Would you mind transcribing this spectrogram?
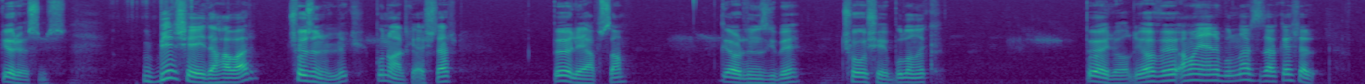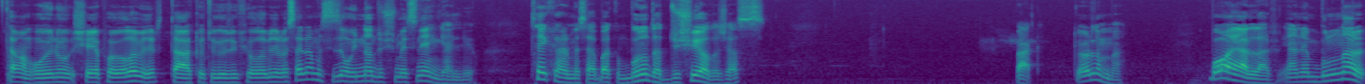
Görüyorsunuz. Bir şey daha var. Çözünürlük. Bunu arkadaşlar böyle yapsam gördüğünüz gibi çoğu şey bulanık böyle oluyor ve ama yani bunlar siz arkadaşlar tamam oyunu şey yapıyor olabilir daha kötü gözüküyor olabilir vesaire ama sizi oyundan düşürmesini engelliyor. Tekrar mesela bakın bunu da düşüğe alacağız. Bak gördün mü? Bu ayarlar yani bunlar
